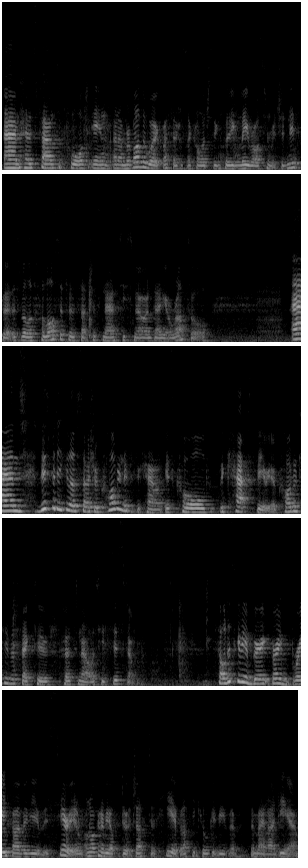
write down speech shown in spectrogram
and has found support in a number of other work by social psychologists, including Lee Ross and Richard Nisbett, as well as philosophers such as Nancy Snow and Daniel Russell. And this particular social cognitivist account is called the CAP theory, or Cognitive Affective Personality System. So I'll just give you a very, very brief overview of this theory. I'm not going to be able to do it justice here, but I think it'll give you the, the main idea.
